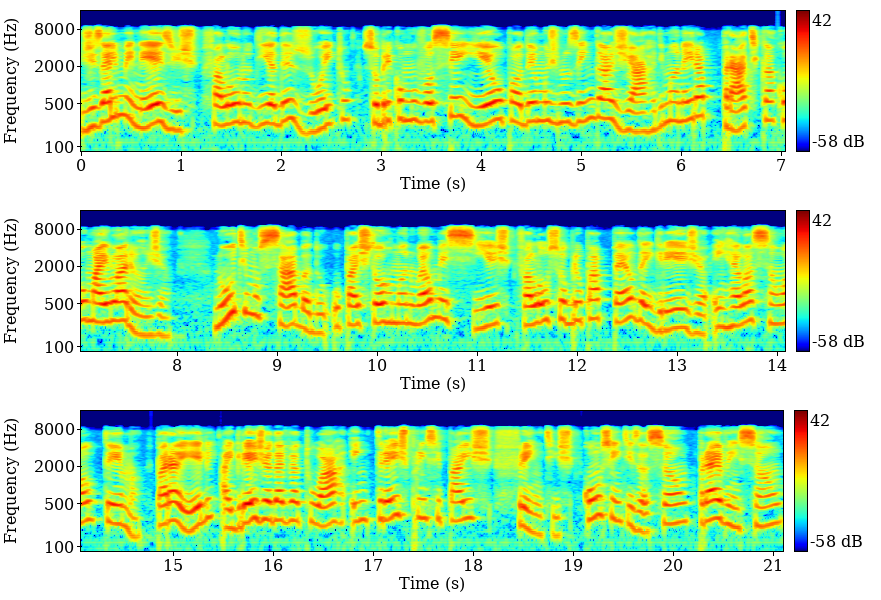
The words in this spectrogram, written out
Gisele Menezes falou no dia 18 sobre como você e eu podemos nos engajar de maneira prática com o Maio Laranja. No último sábado, o pastor Manuel Messias falou sobre o papel da igreja em relação ao tema. Para ele, a igreja deve atuar em três principais frentes: conscientização, prevenção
